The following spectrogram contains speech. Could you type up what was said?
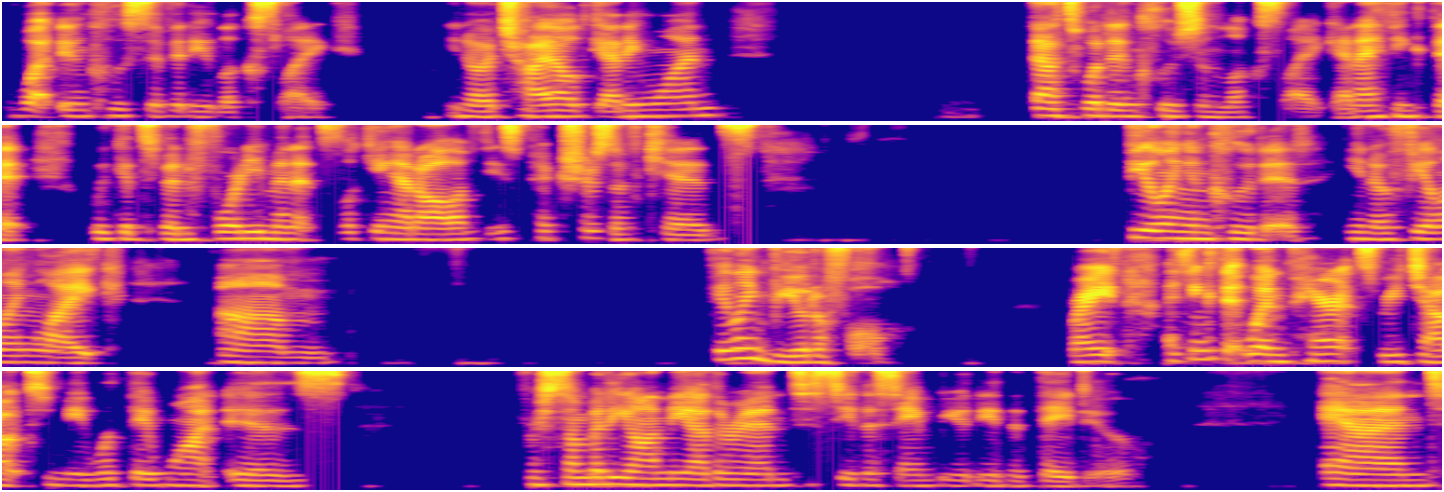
what inclusivity looks like. You know, a child getting one that's what inclusion looks like. And I think that we could spend 40 minutes looking at all of these pictures of kids feeling included, you know, feeling like, um, feeling beautiful, right? I think that when parents reach out to me, what they want is for somebody on the other end to see the same beauty that they do. And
